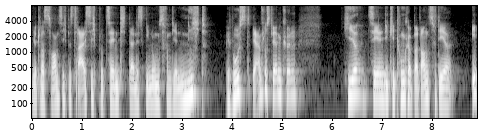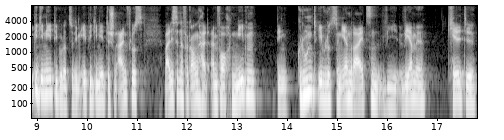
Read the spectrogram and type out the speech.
etwa 20 bis 30 Prozent deines Genoms von dir nicht bewusst beeinflusst werden können. Hier zählen die Ketonkörper dann zu der Epigenetik oder zu dem epigenetischen Einfluss, weil es in der Vergangenheit einfach neben den grundevolutionären Reizen wie Wärme, Kälte,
